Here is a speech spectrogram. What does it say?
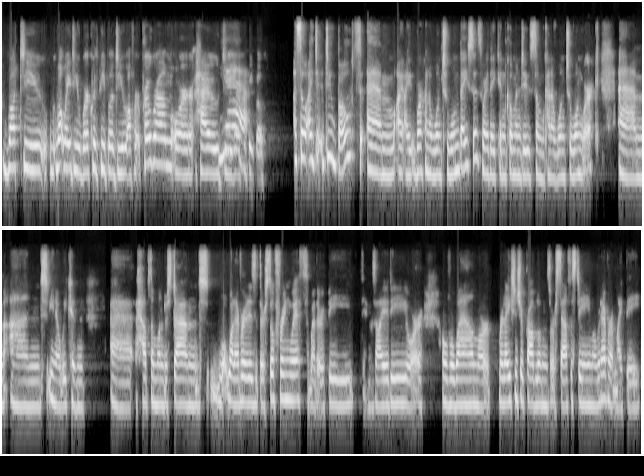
what do you what way do you work with people? Do you offer a program or how do yeah. you work with people so I do both. Um, I, I, work on a one-to-one basis where they can come and do some kind of one-to-one work, um, and you know we can uh, help them understand whatever it is that they're suffering with, whether it be anxiety or overwhelm or relationship problems or self-esteem or whatever it might be,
